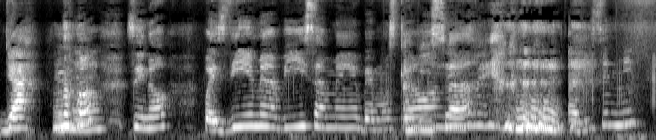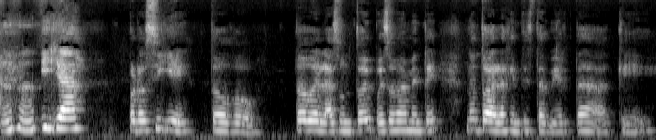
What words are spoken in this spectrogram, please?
ya, ¿no? Sino pues dime, avísame, vemos qué onda. Avísenme. Avísenme Ajá. y ya prosigue todo todo el asunto y pues obviamente no toda la gente está abierta a que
